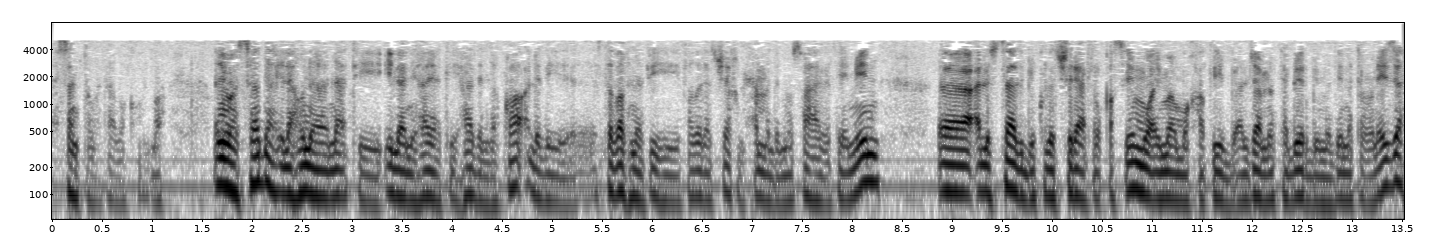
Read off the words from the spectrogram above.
أحسنت وثابكم الله. أيها السادة إلى هنا نأتي إلى نهاية هذا اللقاء الذي استضفنا فيه فضيلة الشيخ محمد بن صالح العثيمين آه الأستاذ بكلية الشريعة في القصيم وإمام وخطيب الجامع الكبير بمدينة عنيزة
